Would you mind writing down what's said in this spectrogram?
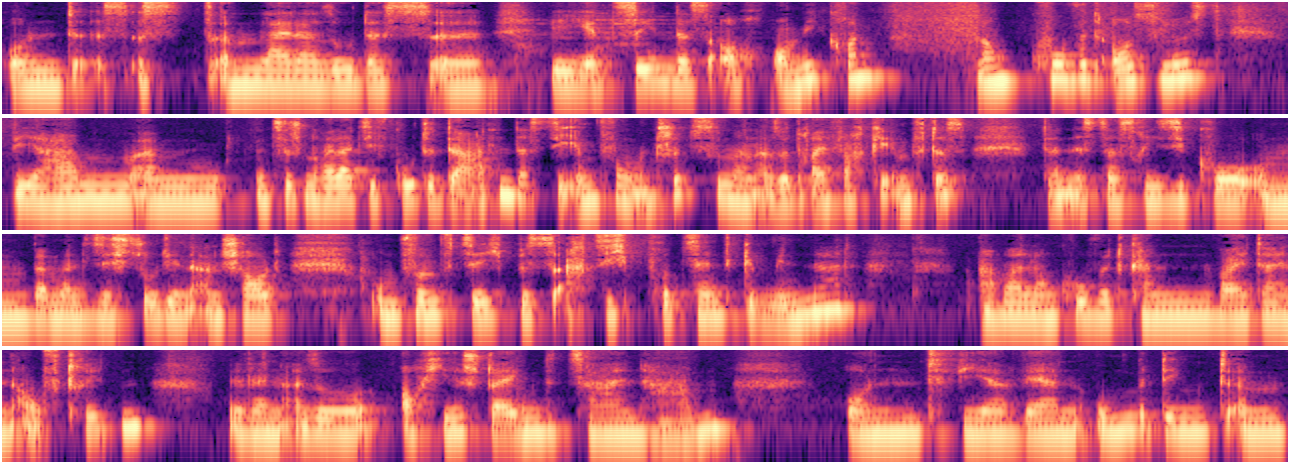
Und es ist ähm, leider so, dass äh, wir jetzt sehen, dass auch Omikron Long-Covid auslöst, Wir haben ähm, inzwischen relativ gute Daten, dass die Impfung uns schützt. Wenn man also dreifach geimpft ist, dann ist das Risiko, um, wenn man diese Studien anschaut, um 50 bis 80 Prozent gemindert. Aber Long-Covid kann weiterhin auftreten. Wir werden also auch hier steigende Zahlen haben. Und wir werden unbedingt ähm,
